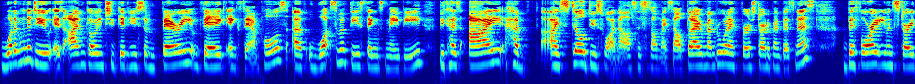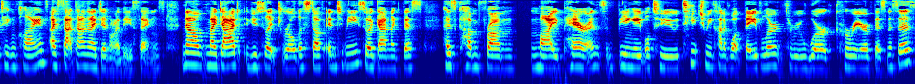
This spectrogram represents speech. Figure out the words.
What I'm going to do is I'm going to give you some very vague examples of what some of these things may be because I have I still do SWOT analysis on myself, but I remember when I first started my business, before I even started taking clients, I sat down and I did one of these things. Now, my dad used to like drill this stuff into me. So, again, like this has come from my parents being able to teach me kind of what they've learned through work, career, businesses.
